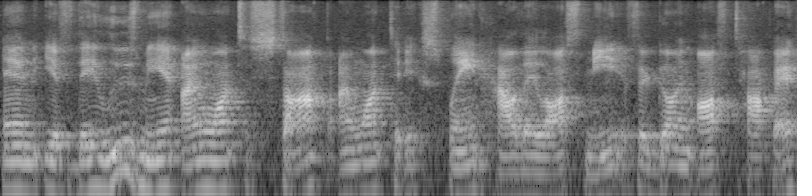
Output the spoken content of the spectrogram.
and if they lose me, I want to stop, I want to explain how they lost me. If they're going off topic,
